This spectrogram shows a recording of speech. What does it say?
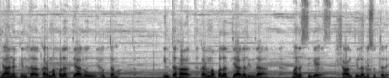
ಧ್ಯಾನಕ್ಕಿಂತ ಕರ್ಮಫಲ ತ್ಯಾಗವು ಉತ್ತಮ. ಇಂತಹ ಕರ್ಮಫಲ ತ್ಯಾಗದಿಂದ ಮನಸ್ಸಿಗೆ ಶಾಂತಿ ಲಭಿಸುತ್ತದೆ.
